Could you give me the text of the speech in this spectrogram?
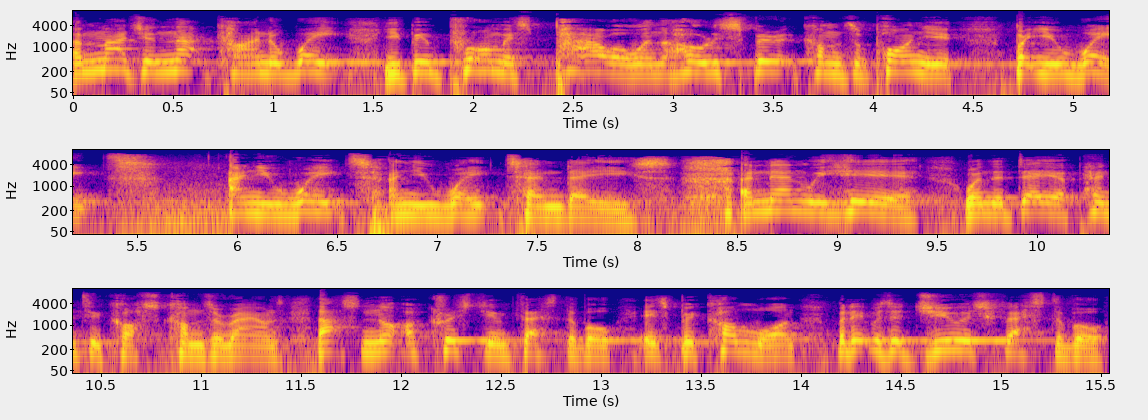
Imagine that kind of wait. You've been promised power when the Holy Spirit comes upon you, but you wait. And you wait and you wait 10 days. And then we hear when the day of Pentecost comes around, that's not a Christian festival, it's become one, but it was a Jewish festival.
